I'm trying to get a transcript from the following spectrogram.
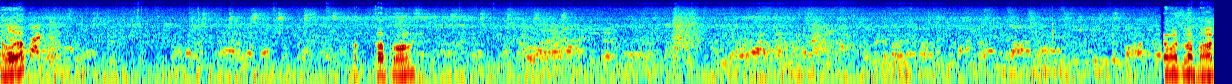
हा अक्का प्रॉन्स. त्यामधला भाग.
